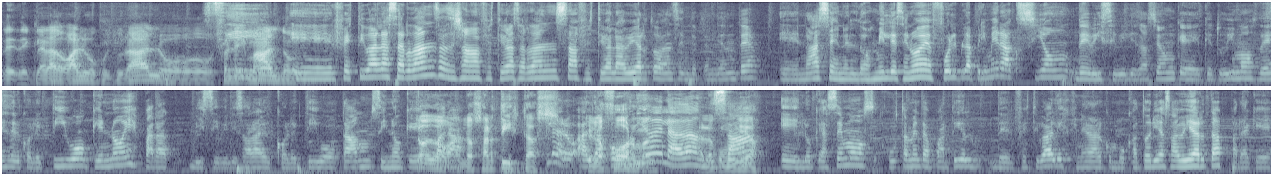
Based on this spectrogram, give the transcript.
declarado algo cultural o yo leí mal. ¿no? Eh, el Festival Hacer Danza se llama Festival Hacer Danza, Festival Abierto Danza Independiente. Eh, nace en el 2019, fue la primera acción de visibilización que, tuvimos desde el colectivo, que no es para visibilizar al colectivo TAM, sino que es para... los artistas claro, a la comunidad de la danza, eh, lo que hacemos justamente a partir del, festival es generar convocatorias abiertas para que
